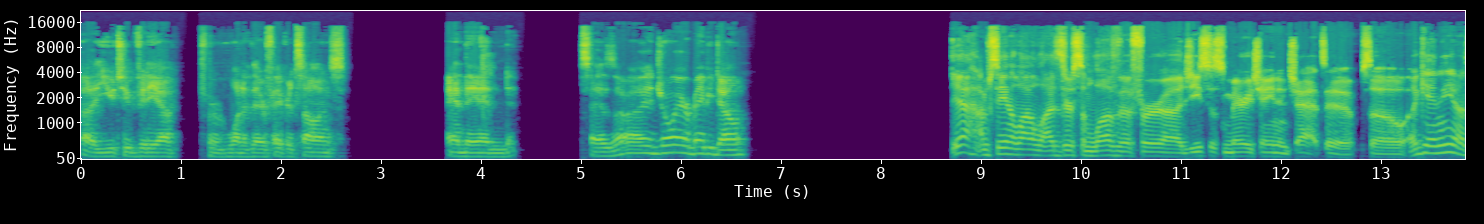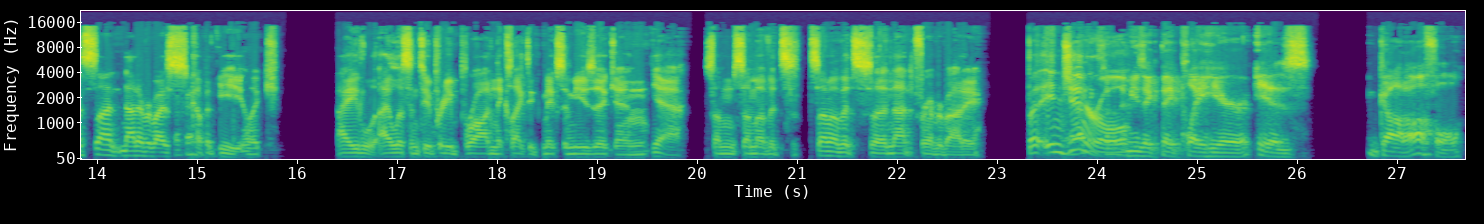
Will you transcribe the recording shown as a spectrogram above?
a YouTube video for one of their favorite songs, and then says, oh, "Enjoy or maybe don't." Yeah, I'm seeing a lot of there's some love for uh, Jesus and Mary Chain in chat too. So again, you know, it's not not everybody's Okay. cup of tea. Like I I listen to a pretty broad and eclectic mix of music, and yeah, some some of it's some of it's uh, not for everybody. But in I think some of general, the music they play here is god awful,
